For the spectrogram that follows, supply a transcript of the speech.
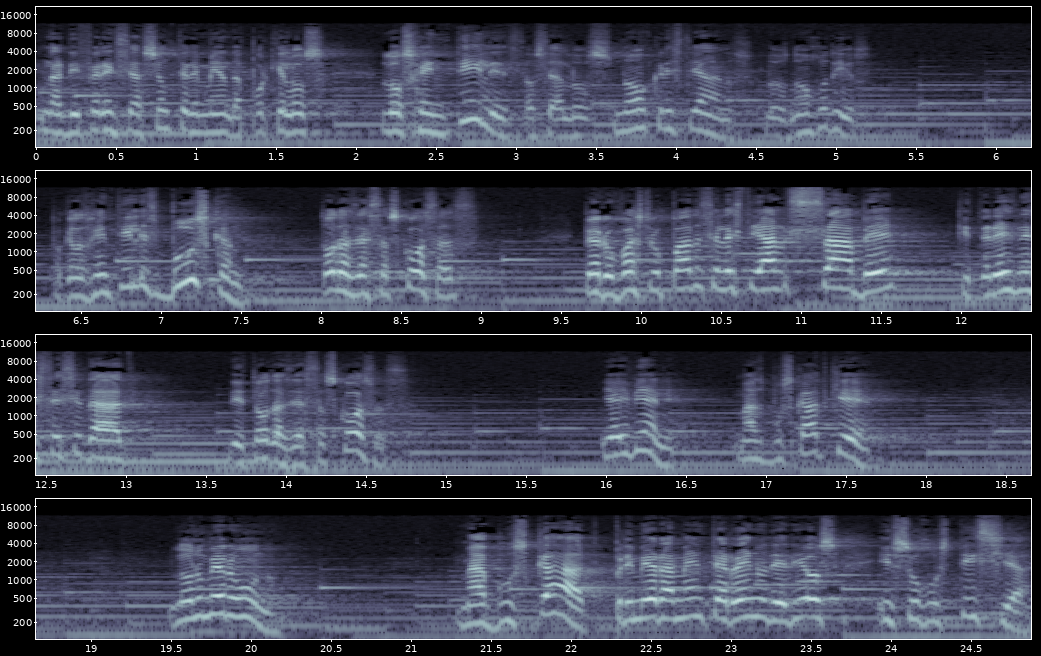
uma diferenciação tremenda, porque os, los gentiles, ou seja, os não cristianos, os não judíos, porque os gentiles buscam todas essas coisas, pero vuestro Padre Celestial sabe que tereis necessidade de todas essas coisas. E aí vem, mas buscad que? Lo número um, mas buscad primeiramente o reino de Deus e sua justiça,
